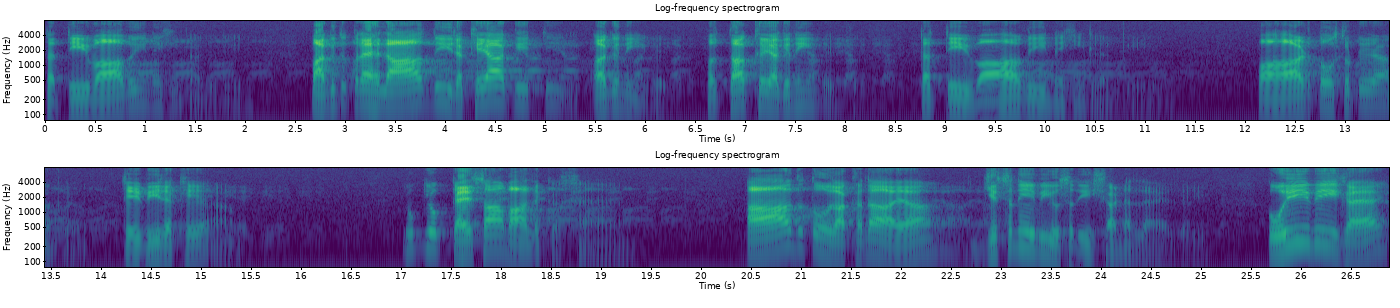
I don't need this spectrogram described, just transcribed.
ਤਤੀ ਵਾਹ ਵੀ ਨਹੀਂ ਲੱਗਦੀ। ਭਗਤ ਪ੍ਰਹਿਲਾਦ ਦੀ ਰੱਖਿਆ ਕੀਤੀ ਅਗਨੀ ਵਿੱਚ ਪ੍ਰਤੱਖ ਅਗਨੀ ਵਿੱਚ ਤਤੀ ਵਾਹ ਵੀ ਨਹੀਂ ਲੱਗੀ। ਪਹਾੜ ਤੋਂ ਸੁੱਟਿਆ ਤੇ ਵੀ ਰੱਖਿਆ। ਕਿਉਂਕਿ ਉਹ ਕੈਸਾ ਮਾਲਕ ਹੈ? ਆਦ ਤੋਂ ਰੱਖਦਾ ਆਇਆ ਜਿਸ ਨੇ ਵੀ ਉਸ ਦੀ ਛਣ ਲੈ ਲਈ। ਕੋਈ ਵੀ ਹੈ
